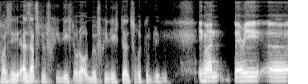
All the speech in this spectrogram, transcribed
weiß nicht, ersatzbefriedigt oder unbefriedigt äh, zurückgeblieben. Ich meine, Barry äh,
